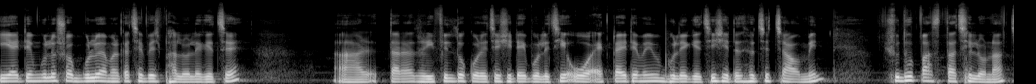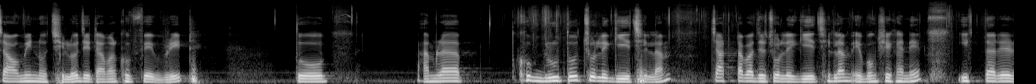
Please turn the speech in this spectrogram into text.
এই আইটেমগুলো সবগুলোই আমার কাছে বেশ ভালো লেগেছে। আর তারা রিফিল তো করেছে, সেটাই বলেছি। ও, একটা আইটেম আমি ভুলে গেছি, সেটা হচ্ছে চাউমিন। শুধু পাস্তা ছিল না, চাউমিনও ছিল, যেটা আমার খুব ফেভারিট তো আমরা খুব দ্রুত চলে গিয়েছিলাম, চারটা বাজে চলে গিয়েছিলাম এবং সেখানে ইফতারের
